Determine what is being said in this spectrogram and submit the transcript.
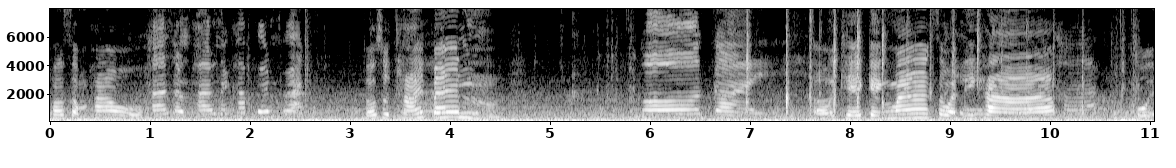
พอสำเภาพาสัมพันธ์นะครับเพื่อน ตัวสุดท้ายเป็นๆกอไก่ โอเค เก่งมาก สวัสดีครับค่ะอุ้ย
